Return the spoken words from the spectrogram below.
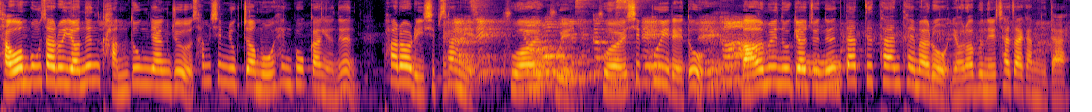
자원봉사로 여는 감동 양주 36.5 행복 강연은 8월 23일, 9월 9일, 9월 19일에도 마음을 녹여주는 따뜻한 테마로 여러분을 찾아갑니다.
